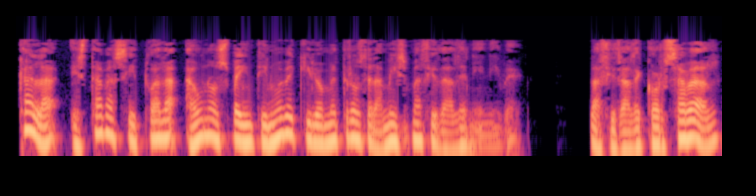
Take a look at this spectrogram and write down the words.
Cala estaba situada a unos 29 kilómetros de la misma ciudad de Nínive. La ciudad de Corsabal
